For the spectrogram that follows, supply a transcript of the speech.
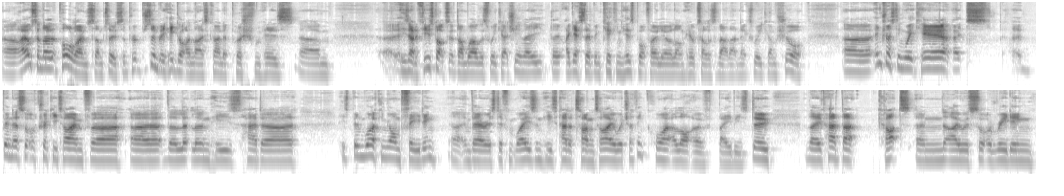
uh, I also know that Paul owns some too. So presumably he got a nice kind of push from his. Um, uh, he's had a few stocks that have done well this week actually, and they, they, I guess they've been kicking his portfolio along. He'll tell us about that next week, I'm sure. Uh, interesting week here. It's been a sort of tricky time for uh, the little He's had a he's been working on feeding uh, in various different ways, and he's had a tongue tie, which I think quite a lot of babies do. They've had that cut, and I was sort of reading,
